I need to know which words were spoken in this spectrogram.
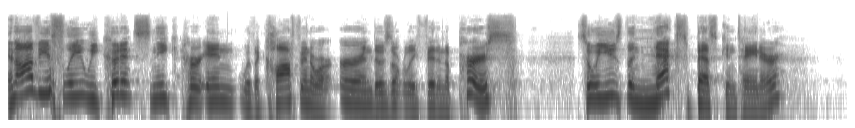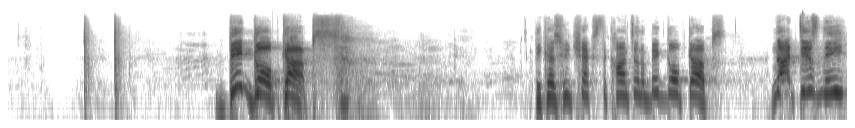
And obviously, we couldn't sneak her in with a coffin or urn, those don't really fit in a purse. So we used the next best container big gulp cups. Because who checks the content of big gulp cups? Not Disney.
